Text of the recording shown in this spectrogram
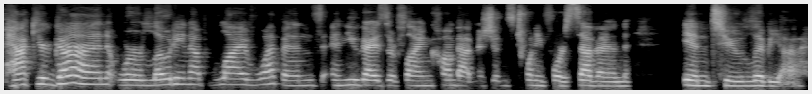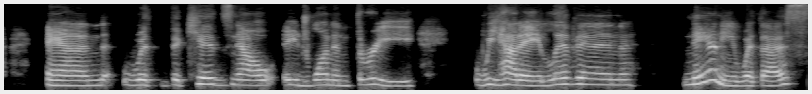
pack your gun we're loading up live weapons and you guys are flying combat missions 24 7 into libya. And with the kids now age one and three we had a live-in nanny with us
